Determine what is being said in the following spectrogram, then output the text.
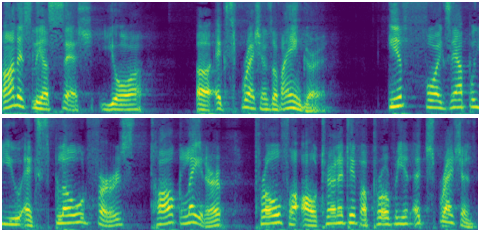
Honestly assess your uh, expressions of anger. If, for example, you explode first, talk later, Probe for alternative appropriate expressions.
